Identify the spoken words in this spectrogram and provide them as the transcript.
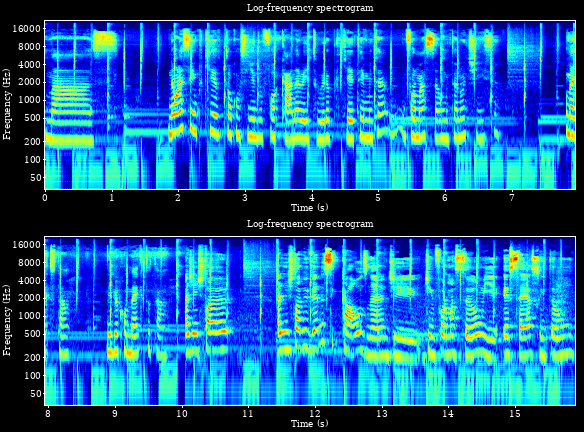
mas não é sempre que eu tô conseguindo focar na leitura, porque tem muita informação, muita notícia. Como é que tu tá? Amiga, como é que tu tá? A gente tá a gente tá vivendo esse caos, né, de, de informação e excesso, então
